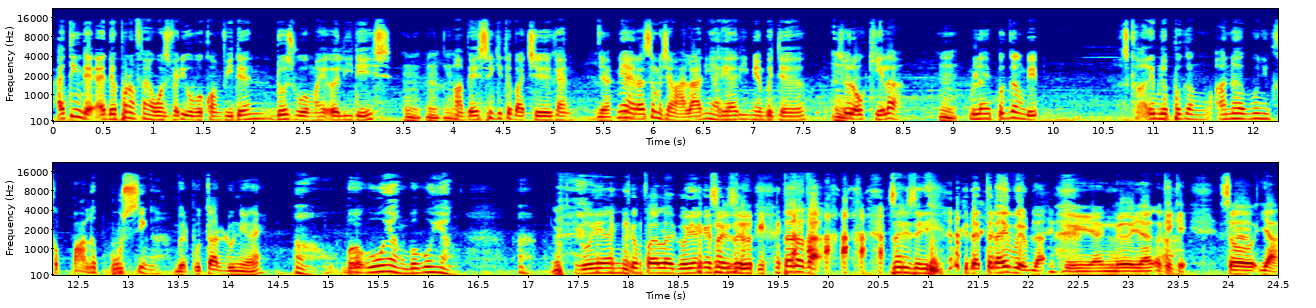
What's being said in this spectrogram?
I think that at the point of time I was very overconfident Those were my early days Hmm, hmm, hmm. ha, Biasa kita baca kan Ya, Ni ya. I rasa macam Alah ni hari-hari punya benda So dah okay lah Hmm. Bila I pegang babe Sekali bila pegang Ana punya kepala pusing ah. Berputar dunia eh. Ha, bergoyang, bergoyang. Ha, goyang kepala, goyang ke sorry sorry. tak tak tak. Sorry sorry. Tidak terdivert pula. Goyang-goyang Okay okay So ya yeah,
